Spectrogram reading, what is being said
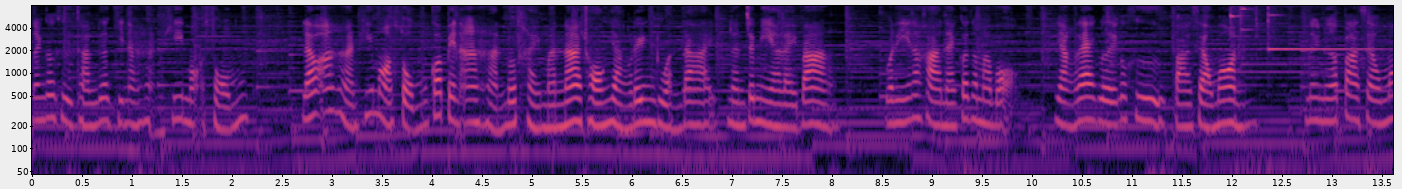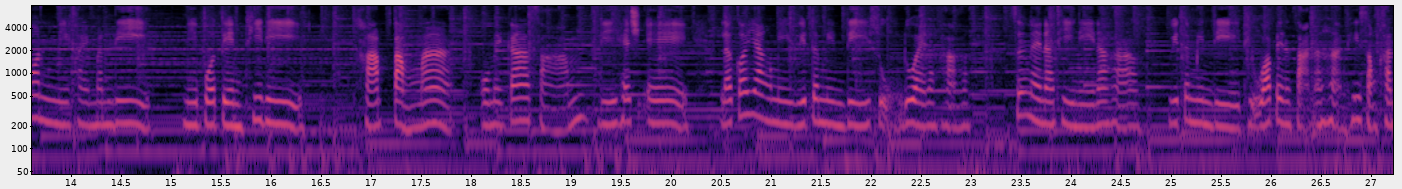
นั่นก็คือการเลือกกินอาหารที่เหมาะสม แล้วอาหารที่เหมาะสมก็เป็นอาหารลดไขมันหน้าท้องอย่างเร่งด่วนได้ นั้นจะมีอะไรบ้าง วันนี้นะคะแนทก็จะมาบอกอย่างแรกเลยก็คือปลาแซลมอน ในเนื้อปลาแซลมอนมีไขมันดี มีโปรตีนที่ดีคาร์บต่ำมาก โอเมก้า 3 DHA แล้วก็ยังมีวิตามินดีสูงด้วยนะคะ ซึ่งในนาทีนี้นะคะ วิตามินดีถือว่าเป็นสารอาหารที่สำคัญ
